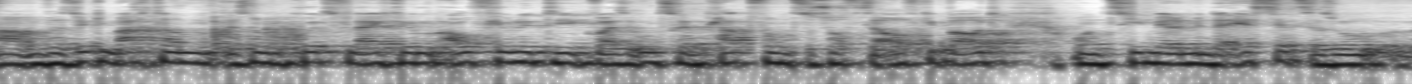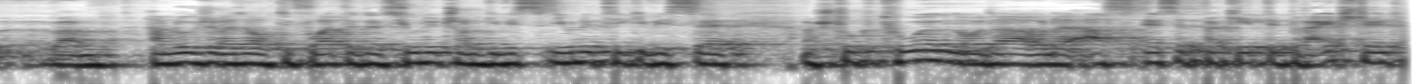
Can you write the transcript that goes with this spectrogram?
Äh, und was wir gemacht haben, das nochmal kurz vielleicht, wir haben auf Unity quasi unsere Plattform zur Software aufgebaut und ziehen mehr damit in der Assets, also äh, haben logischerweise auch die Vorteile, dass Unity schon gewisse, Unity gewisse äh, Strukturen oder, oder Asset-Pakete bereitstellt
